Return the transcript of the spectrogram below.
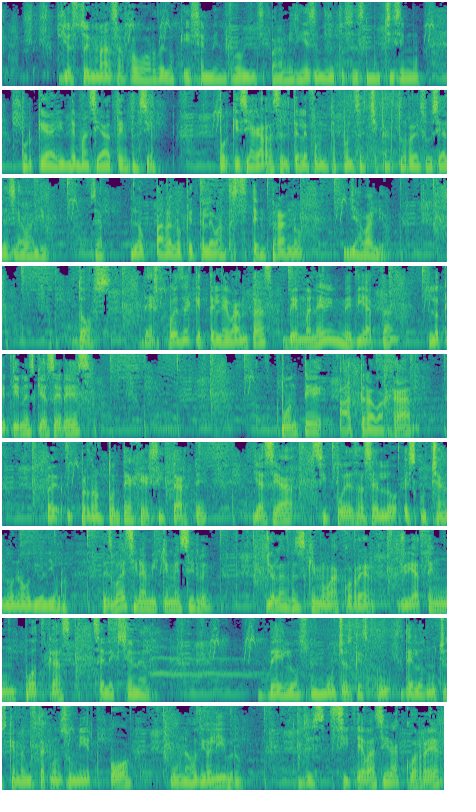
yo estoy más a favor de lo que dice Mel Robbins. Para mí diez minutos es muchísimo porque hay demasiada tentación. Porque si agarras el teléfono y te pones a checar tus redes sociales, ya valió. O sea, para lo que te levantaste temprano, ya valió. Dos, después de que te levantas, de manera inmediata, lo que tienes que hacer es ponte a trabajar, eh, perdón, ponte a ejercitarte, ya sea si puedes hacerlo escuchando un audiolibro. Les voy a decir a mí qué me sirve. Yo las veces que me voy a correr, yo ya tengo un podcast seleccionado de los muchos que de los muchos que me gusta consumir o un audiolibro. Entonces, si te vas a ir a correr,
